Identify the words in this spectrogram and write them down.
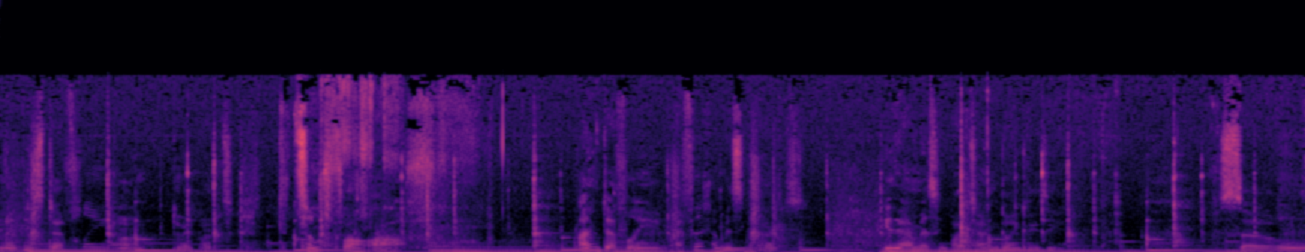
no, these definitely aren't the right parts. Did some fall off? I'm definitely, I feel like I'm missing parts. Either I'm missing parts or I'm going crazy. So,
